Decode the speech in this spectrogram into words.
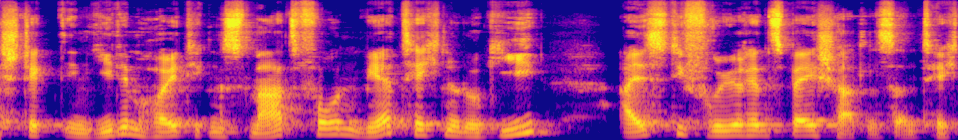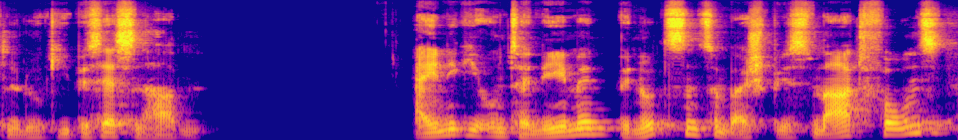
steckt in jedem heutigen Smartphone mehr Technologie, als die früheren Space Shuttles an Technologie besessen haben. Einige Unternehmen benutzen zum Beispiel Smartphones,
